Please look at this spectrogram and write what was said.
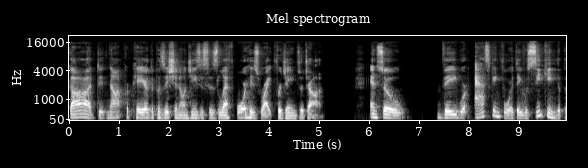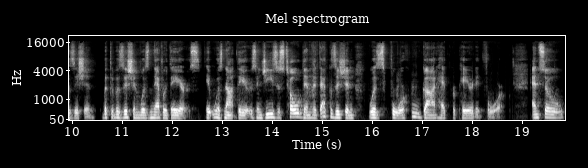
God did not prepare the position on Jesus's left or his right for James or John. And so they were asking for it, they were seeking the position, but the position was never theirs. It was not theirs. And Jesus told them that that position was for who God had prepared it for. And so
